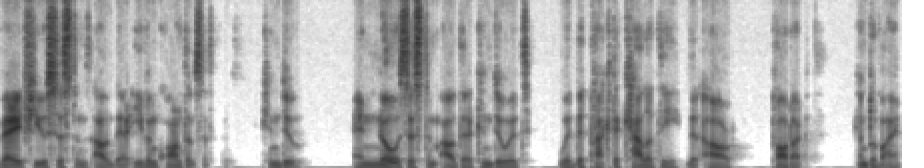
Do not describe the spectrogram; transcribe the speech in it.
very few systems out there, even quantum systems, can do. And no system out there can do it with the practicality that our product can provide.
